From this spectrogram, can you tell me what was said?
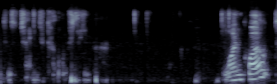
I'll just change colors here. One quote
